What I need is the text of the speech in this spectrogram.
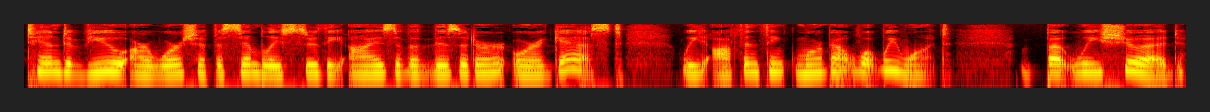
tend to view our worship assemblies through the eyes of a visitor or a guest. We often think more about what we want, but we should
